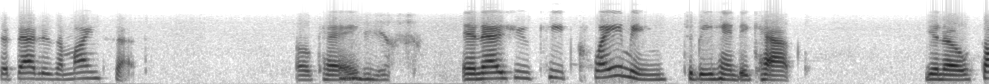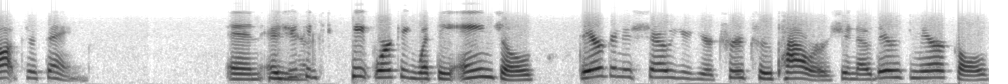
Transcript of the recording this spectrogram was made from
that that is a mindset. Okay? Yes. And as you keep claiming to be handicapped, you know, thoughts are things. And as you can keep working with the angels, they're going to show you your true, true powers. You know, there's miracles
